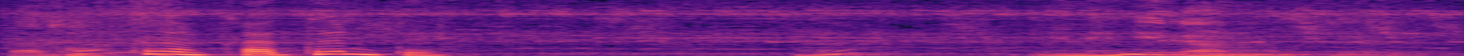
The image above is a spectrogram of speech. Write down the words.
ખાધું ખાધું ખાધું ને તે? હમ? હીરામણ કહેવાય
